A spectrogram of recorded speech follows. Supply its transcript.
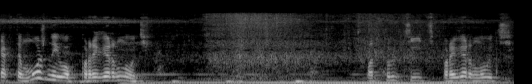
Как-то можно его провернуть. Подкрутить, провернуть.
